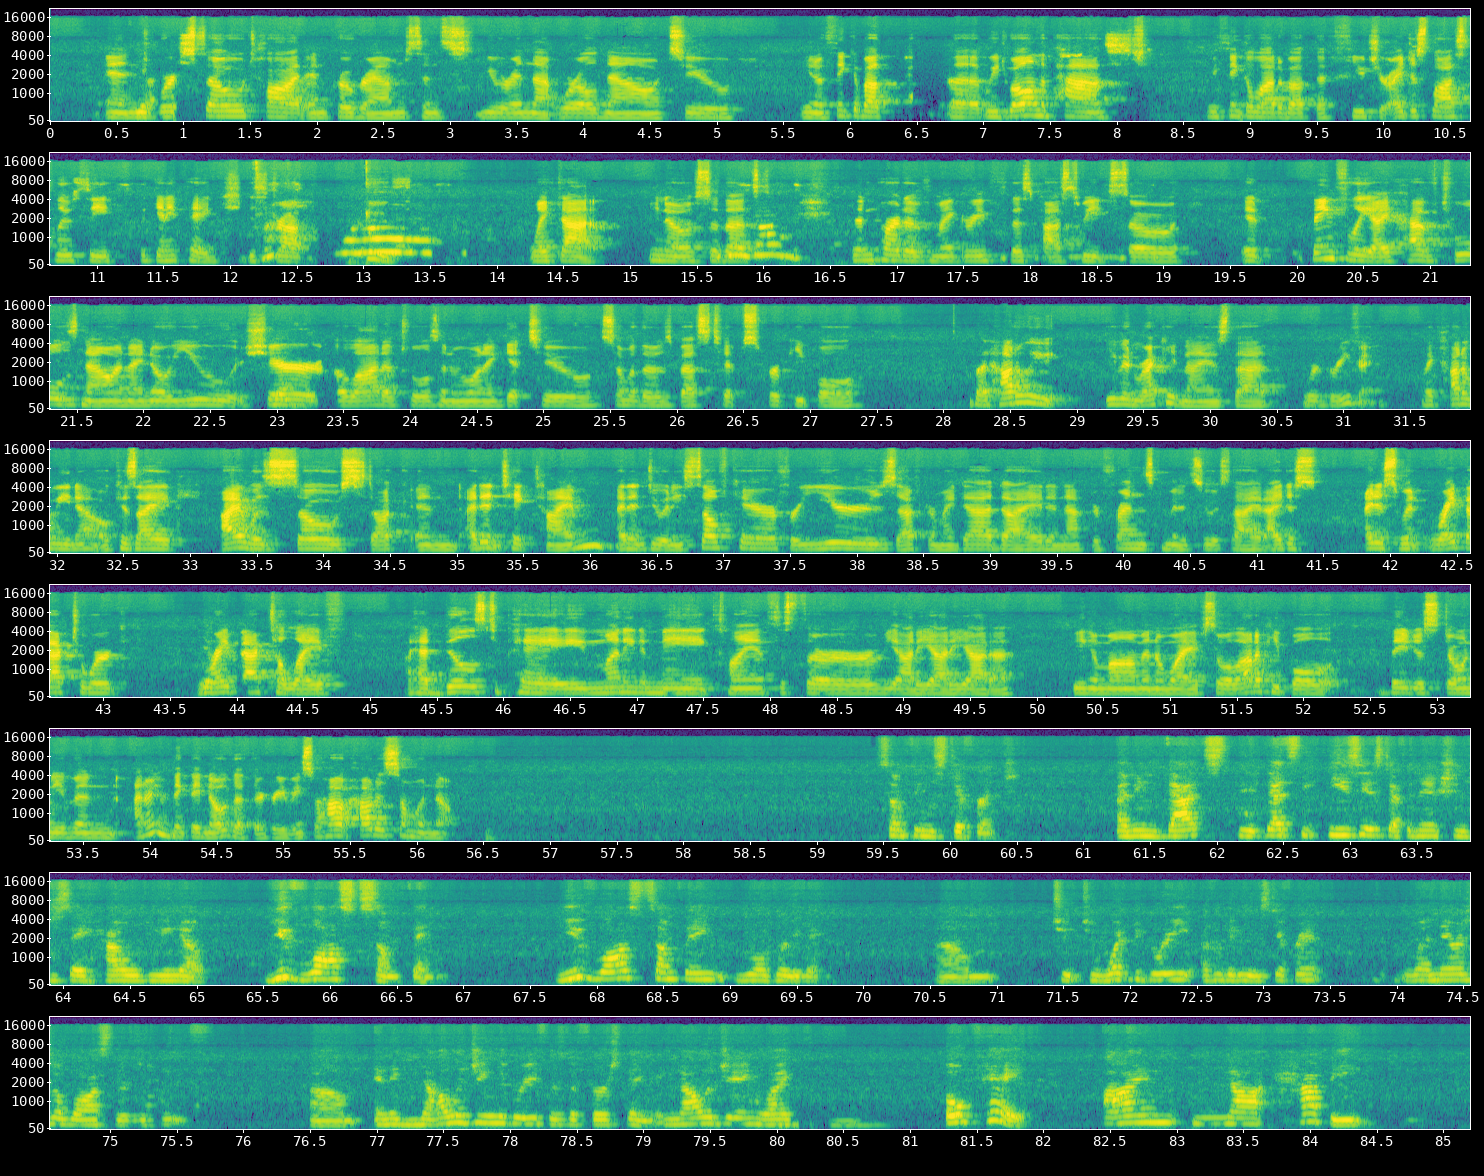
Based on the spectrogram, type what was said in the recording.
And yeah. we're so taught and programmed since you were in that world now to, you know, think about, uh, we dwell in the past. We think a lot about the future. I just lost Lucy, the guinea pig. She just dropped oh, no. like that, you know, so oh that's been part of my grief this past week. So it thankfully I have tools now, and I know you share yeah. a lot of tools, and we want to get to some of those best tips for people. But how do we even recognize that we're grieving? Like, how do we know? Because I I was so stuck, and I didn't take time. I didn't do any self care for years after my dad died, and after friends committed suicide. I just I just went right back to work, yep. right back to life. I had bills to pay, money to make, clients to serve, yada yada yada being a mom and a wife. So a lot of people they just don't even I don't even think they know that they're grieving. So how how does someone know? Something's different. I mean that's the that's the easiest definition to say how do you know? You've lost something. You've lost something, you're grieving. Um, to, to what degree everybody is different. When there is a loss, there's a grief. Um, and acknowledging the grief is the first thing. Acknowledging, like, okay, I'm not happy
